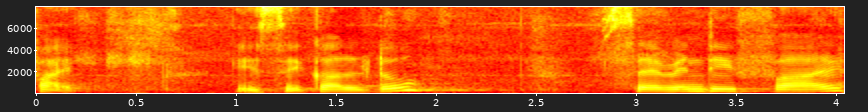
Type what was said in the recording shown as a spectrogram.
five is equal to seventy five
